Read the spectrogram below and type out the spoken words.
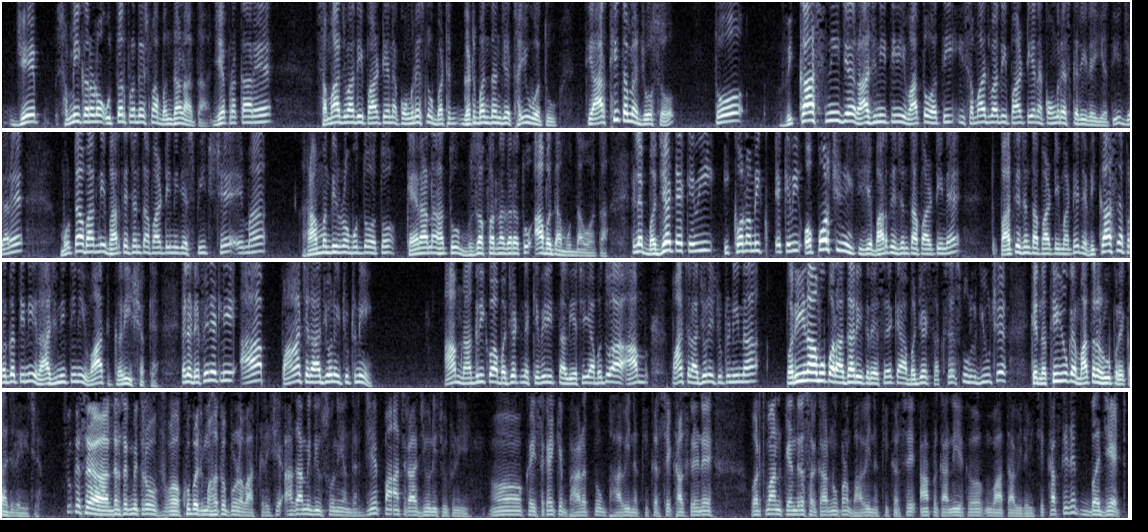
જે સમીકરણો ઉત્તર પ્રદેશમાં બંધાણા હતા, જે પ્રકારે સમાજવાદી પાર્ટી અને કોંગ્રેસનું ગઠબંધન જે થયું હતું ત્યારથી તમે જોશો તો વિકાસની જે રાજનીતિની વાતો હતી એ સમાજવાદી પાર્ટી અને કોંગ્રેસ કરી રહી હતી. જ્યારે મોટાભાગની ભારતીય જનતા પાર્ટીની જે સ્પીચ છે, એમાં રામ મંદિરનો મુદ્દો હતો, કેરાના હતું, મુઝફ્ફરનગર હતું, આ બધા મુદ્દાઓ હતા. એટલે બજેટ એક એવી ઇકોનોમિક એક એવી ઓપોર્ચ્યુનિટી છે ભારતીય જનતા પાર્ટીને, ભારતીય જનતા પાર્ટી માટે જે વિકાસ અને પ્રગતિની રાજનીતિની વાત કરી શકે. એટલે ડેફિનેટલી આ પાંચ રાજ્યોની ચૂંટણી આમ નાગરિકો આ બજેટને કેવી રીતના લે છે? આ બધું આ આમ પાંચ રાજ્યોની ચૂંટણીના પરિણામ ઉપર આધારિત રહેશે કે આ બજેટ સક્સેસફુલ ગયું છે કે નથી ગયું કે માત્ર રૂપરેખા જ રહી છે? શું કહેશે, દર્શક મિત્રો, ખૂબ જ મહત્વપૂર્ણ વાત કરી છે. આગામી દિવસોની અંદર જે પાંચ રાજ્યોની ચૂંટણી કહી શકાય કે ભારતનું ભાવિ નક્કી કરશે, ખાસ કરીને વર્તમાન કેન્દ્ર સરકારનું પણ ભાવિ નક્કી કરશે, આ પ્રકારની એક વાત આવી રહી છે. ખાસ કરીને બજેટ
